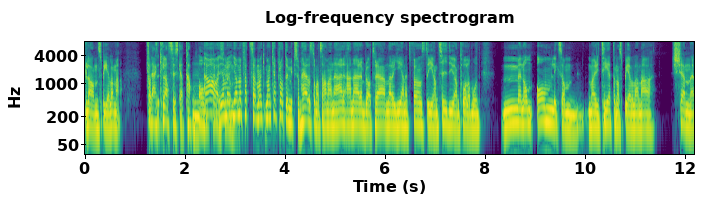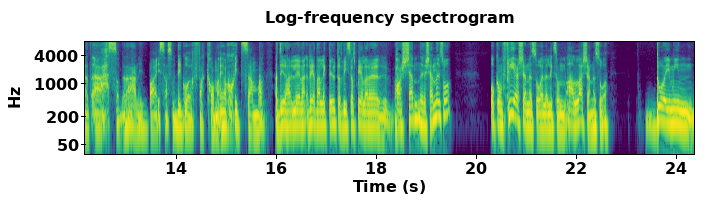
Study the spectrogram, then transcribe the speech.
bland spelarna. För Det att- här klassiska tappa Ja, ja, men, ja, men för att, här, man, man kan prata hur mycket som helst om att här, han, är, han är en bra tränare, ge han ett fönster, ge han tid, ge han tålamod. Men om, om liksom majoriteten av spelarna känner att ah, alltså, den här, han är bajs, alltså, det går fuck honom, jag har skitsamma. Att det har redan, läckt ut att vissa spelare har, känner, känner så. Och om fler känner så, eller liksom alla känner så, då är min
